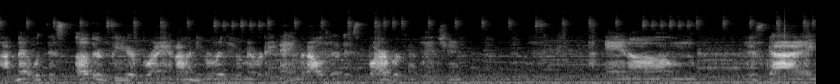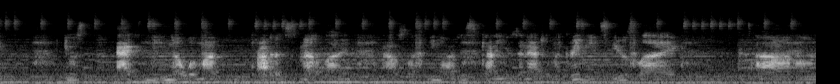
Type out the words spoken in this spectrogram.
I met with this other beer brand. I don't even really remember their name, but I was at this barber convention, and um, this guy, he was asking me, you know, what my product smelled like. And I was like, you know, I just kind of use the natural ingredients. He was like, um,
